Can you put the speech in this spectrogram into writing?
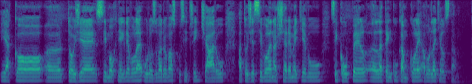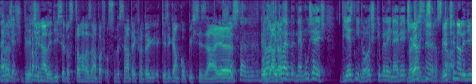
jako uh, to, že si mohl někde, vole, u Rozvadova zkusit přejít čáru a to, že si, vole, na Šeremetěvu si koupil uh, letenku kamkoliv a odletěl jsi tam. Nemůžeš. Ale většina Promiň. lidí se dostala na západ v 80. letech, jak ti říkám, koupíš si zájezd, Dostal, byla, požádáš... ty vole, nemůžeš, vězdní doložky byly největší, no jasně, lidí se dostala. většina lidí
